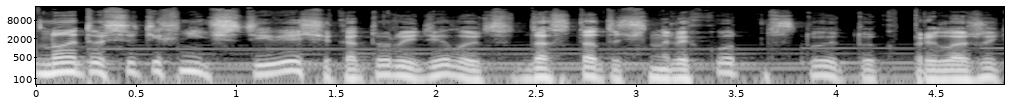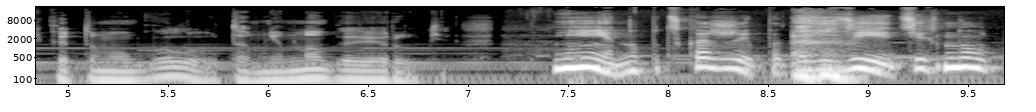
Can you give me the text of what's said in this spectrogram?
Но это все технические вещи, которые делаются достаточно легко, стоит только приложить к этому голову, там немного и руки. Не, ну подскажи, подожди. Тех, ну,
